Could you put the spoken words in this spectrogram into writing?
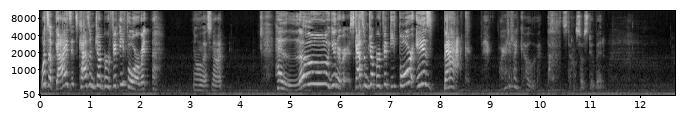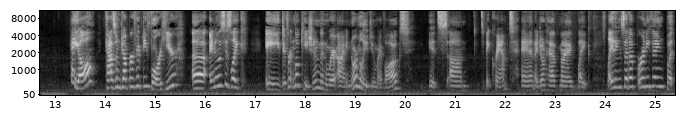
What's up, guys? It's Chasm Jumper 54 with. No, that's not. Hello, universe! Chasm Jumper 54 is back! Where did I go? That sounds so stupid. Hey, y'all! Chasm Jumper 54 here. Uh, I know this is like a different location than where I normally do my vlogs. It's, um, it's a bit cramped, and I don't have my, like, lighting set up or anything, but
